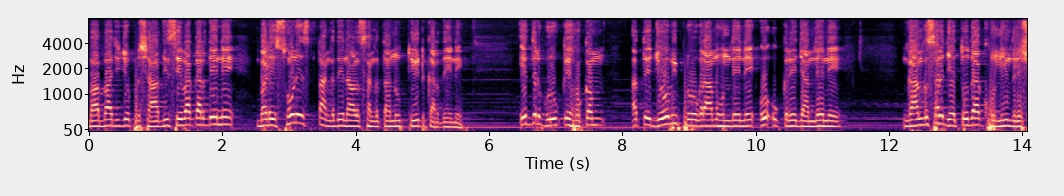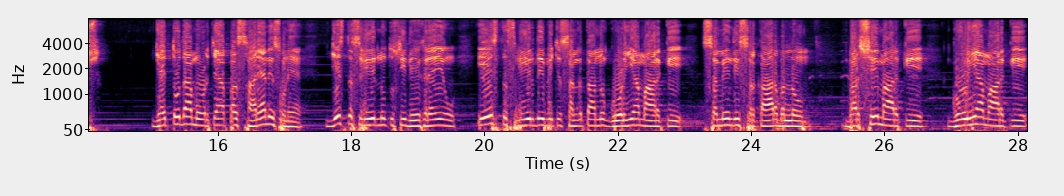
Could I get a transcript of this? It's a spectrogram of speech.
ਬਾਬਾ ਜੀ ਜੋ ਪ੍ਰਸ਼ਾਦ ਦੀ ਸੇਵਾ ਕਰਦੇ ਨੇ, ਬੜੇ ਸੋਹਣੇ ਢੰਗ ਦੇ ਨਾਲ ਸੰਗਤਾਂ ਨੂੰ ਟ੍ਰੀਟ ਕਰਦੇ ਨੇ। ਇੱਧਰ ਗੁਰੂ ਕੇ ਹੁਕਮ ਅਤੇ ਜੋ ਵੀ ਪ੍ਰੋਗਰਾਮ ਹੁੰਦੇ ਨੇ, ਉਹ ਉਕਰੇ ਜਾਂਦੇ ਨੇ। ਗੰਗਸਰ ਜੈਤੋ ਦਾ ਖੂਨੀ ਦ੍ਰਿਸ਼, ਜੈਤੋ ਦਾ ਮੋਰਚਾ ਆਪਾਂ ਸਾਰਿਆਂ ਨੇ ਸੁਣਿਆ। ਜਿਸ ਤਸਵੀਰ ਨੂੰ ਤੁਸੀਂ ਦੇਖ ਰਹੇ ਹੋ, ਇਸ ਤਸਵੀਰ ਦੇ ਵਿੱਚ ਸੰਗਤਾਂ ਨੂੰ ਗੋਲੀਆਂ ਮਾਰ ਕੇ ਸਮੇਂ ਦੀ ਸਰਕਾਰ ਵੱਲੋਂ ਵਰਸ਼ੇ ਮਾਰ ਕੇ, ਗੋਲੀਆਂ ਮਾਰ ਕੇ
